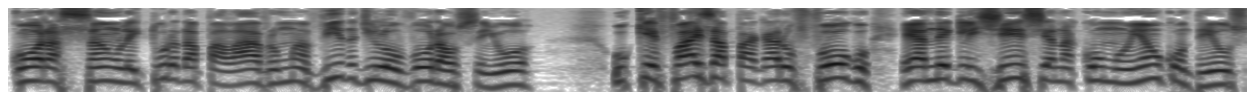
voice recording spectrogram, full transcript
com oração, leitura da palavra, uma vida de louvor ao Senhor. O que faz apagar o fogo é a negligência na comunhão com Deus,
